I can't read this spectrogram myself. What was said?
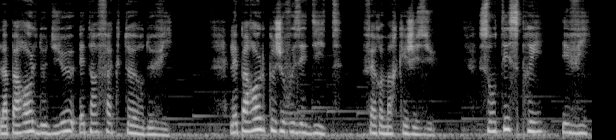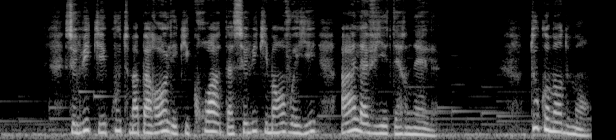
La parole de Dieu est un facteur de vie. Les paroles que je vous ai dites, fait remarquer Jésus, sont esprit et vie. Celui qui écoute ma parole et qui croit à celui qui m'a envoyé a la vie éternelle. Tout commandement,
